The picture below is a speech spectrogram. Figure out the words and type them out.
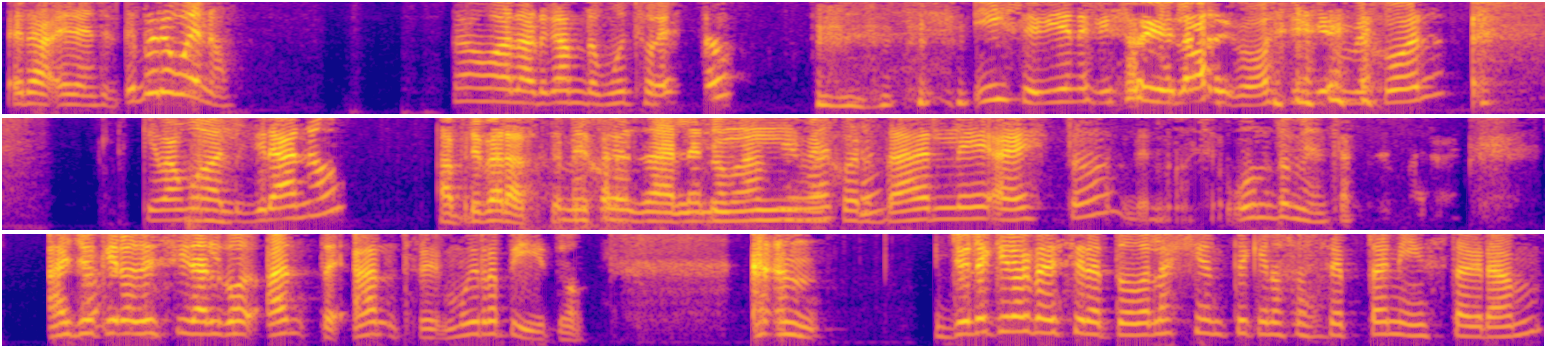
era, era entretenido. Pero bueno, estamos alargando mucho esto. Y se viene episodio largo, así que es mejor que vamos al grano. A prepararse. mejor darle nomás, mejor macho. darle a esto. Deme un segundo mientras Ah, yo quiero decir algo antes, antes, muy rapidito. Yo le quiero agradecer a toda la gente que nos acepta en Instagram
